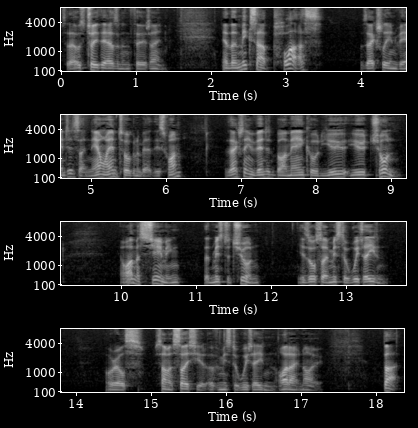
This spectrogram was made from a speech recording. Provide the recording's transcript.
So that was 2013. Now the Mix Up Plus was actually invented, so now I am talking about this one. It was actually invented by a man called Yu Yu Chun. Now I'm assuming that Mr. Chun is also Mr. WitEden, or else some associate of Mr. WitEden. I don't know. But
